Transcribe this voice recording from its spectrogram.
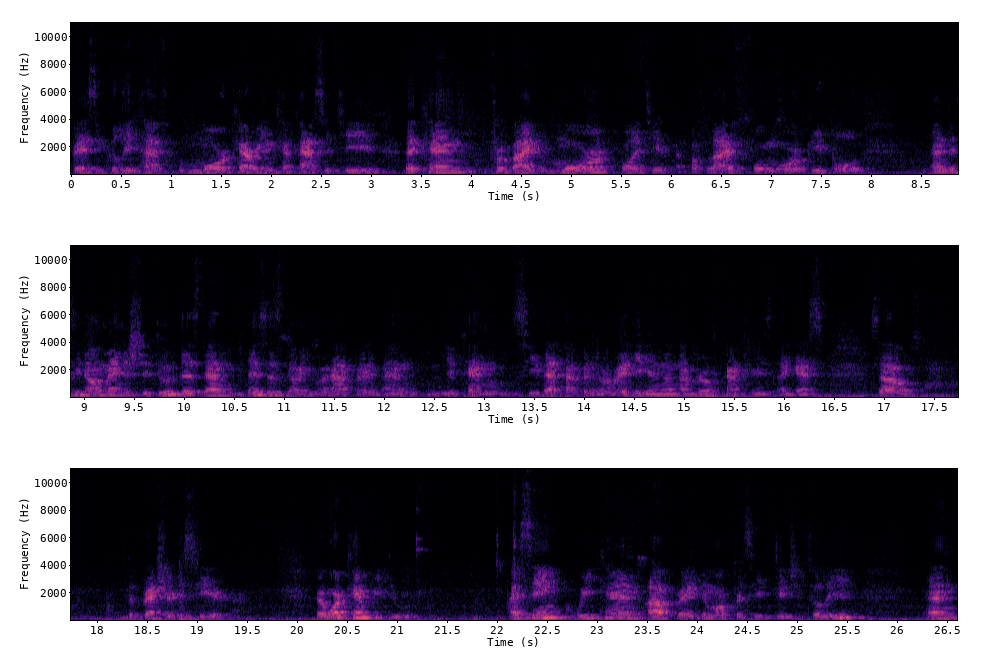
basically have more carrying capacity, that can provide more quality of life for more people. And if you don't manage to do this, then this is going to happen, and you can see that happen already in a number of countries, I guess. So the pressure is here. So what can we do? I think we can upgrade democracy digitally and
